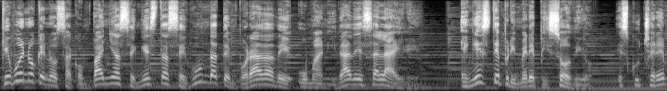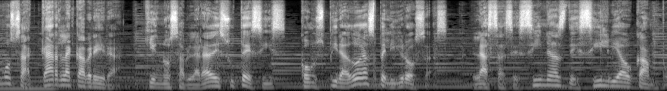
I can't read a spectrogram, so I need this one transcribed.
qué bueno que nos acompañas en esta segunda temporada de Humanidades al Aire. En este primer episodio, escucharemos a Carla Cabrera, quien nos hablará de su tesis Conspiradoras Peligrosas, las asesinas de Silvia Ocampo.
